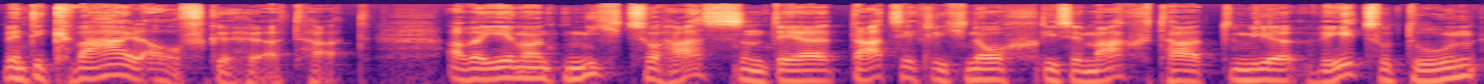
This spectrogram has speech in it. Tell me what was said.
wenn die Qual aufgehört hat. Aber jemanden nicht zu hassen, der tatsächlich noch diese Macht hat, mir weh zu tun,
